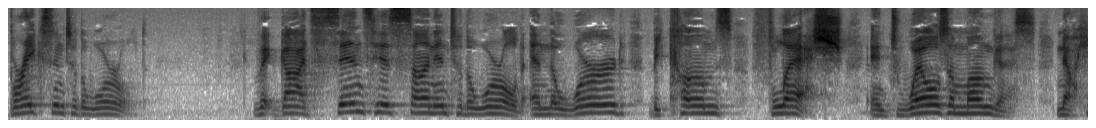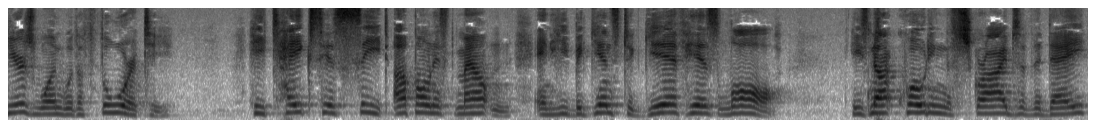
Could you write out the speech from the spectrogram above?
breaks into the world that God sends His Son into the world and the Word becomes flesh and dwells among us. Now, here's one with authority. He takes his seat up on his mountain and he begins to give his law. He's not quoting the scribes of the day.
